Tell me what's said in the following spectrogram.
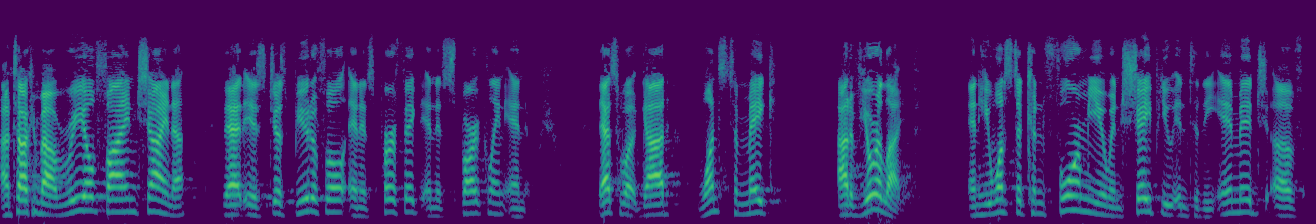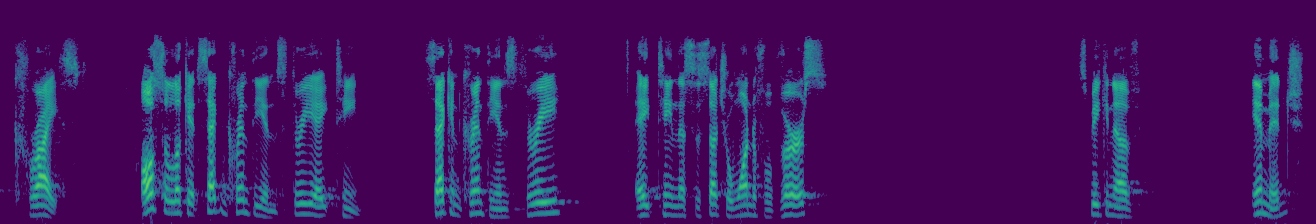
I'm talking about real fine china that is just beautiful and it's perfect and it's sparkling and that's what God wants to make out of your life. And he wants to conform you and shape you into the image of Christ. Also look at 2 Corinthians 3:18. 2 Corinthians 3:18 this is such a wonderful verse. Speaking of image,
